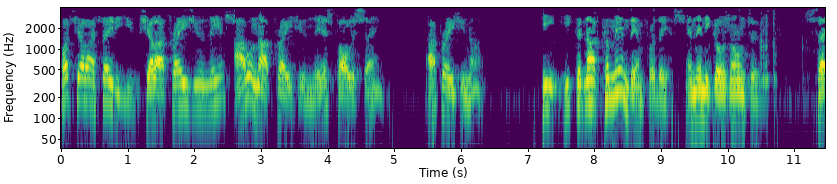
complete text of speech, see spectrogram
What shall I say to you? Shall I praise you in this? I will not praise you in this, Paul is saying. I praise you not. He, he could not commend them for this. And then he goes on to say,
